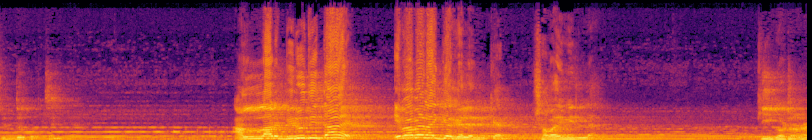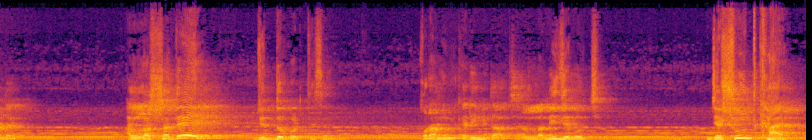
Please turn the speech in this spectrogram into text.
যুদ্ধ করছেন কেন? আল্লাহর বিরোধিতায় এভাবে লাগিয়ে গেলেন কেন? সবাই মিল্লা। কি ঘটনাটা? আল্লাহর সাথে যুদ্ধ করতেছেন। কোরআনুল কারিমিতে আছে, আল্লাহ নিজে বলছে যে সুদ খায়।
